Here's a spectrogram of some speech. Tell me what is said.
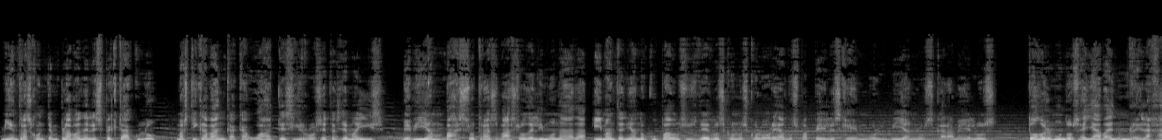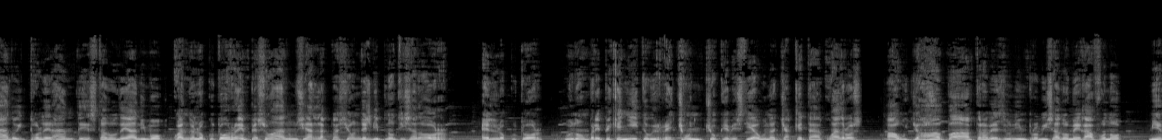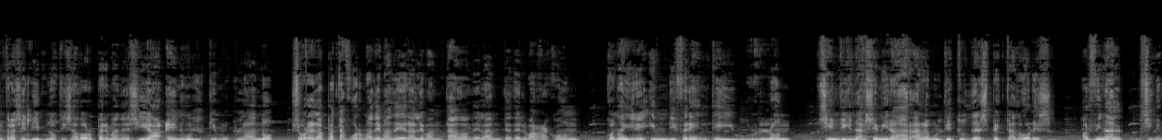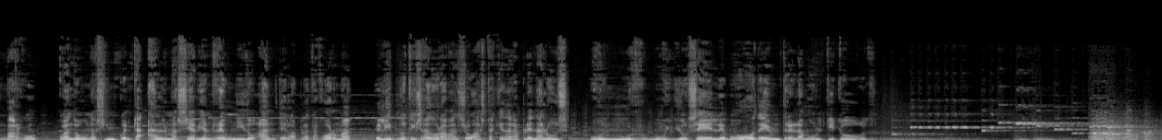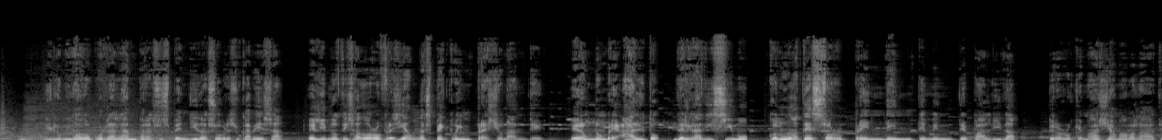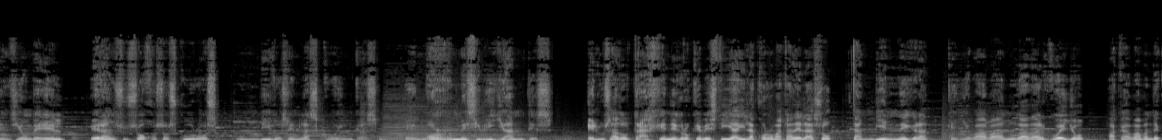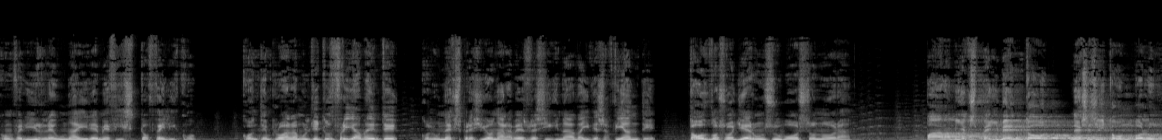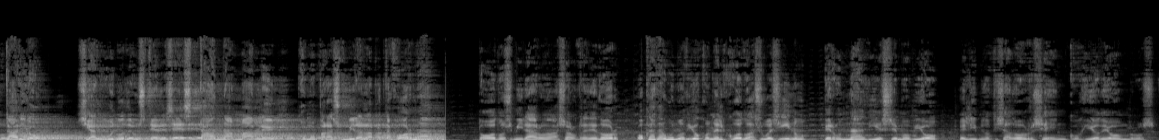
Mientras contemplaban el espectáculo, masticaban cacahuates y rosetas de maíz, bebían vaso tras vaso de limonada y mantenían ocupados sus dedos con los coloreados papeles que envolvían los caramelos. Todo el mundo se hallaba en un relajado y tolerante estado de ánimo cuando el locutor empezó a anunciar la actuación del hipnotizador. El locutor, un hombre pequeñito y rechoncho que vestía una chaqueta a cuadros, aullaba a través de un improvisado megáfono mientras el hipnotizador permanecía en último plano sobre la plataforma de madera levantada delante del barracón, con aire indiferente y burlón, sin dignarse mirar a la multitud de espectadores. Al final, sin embargo, cuando unas cincuenta almas se habían reunido ante la plataforma, el hipnotizador avanzó hasta quedar a plena luz. Un murmullo se elevó de entre la multitud. Iluminado por la lámpara suspendida sobre su cabeza, el hipnotizador ofrecía un aspecto impresionante. Era un hombre alto, delgadísimo, con una tez sorprendentemente pálida, pero lo que más llamaba la atención de él eran sus ojos oscuros hundidos en las cuencas, enormes y brillantes, el usado traje negro que vestía y la corbata de lazo, también negra, que llevaba anudada al cuello, acababan de conferirle un aire mefistofélico. Contempló a la multitud fríamente, con una expresión a la vez resignada y desafiante. Todos oyeron su voz sonora. Para mi experimento necesito un voluntario. Si alguno de ustedes es tan amable como para subir a la plataforma. Todos miraron a su alrededor o cada uno dio con el codo a su vecino, pero nadie se movió. El hipnotizador se encogió de hombros.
